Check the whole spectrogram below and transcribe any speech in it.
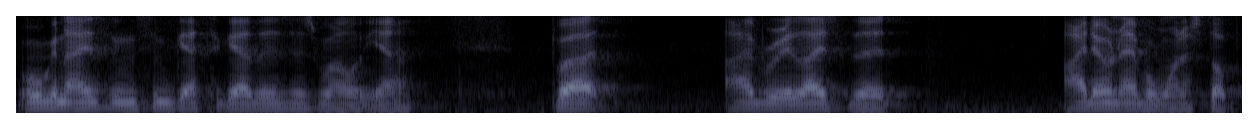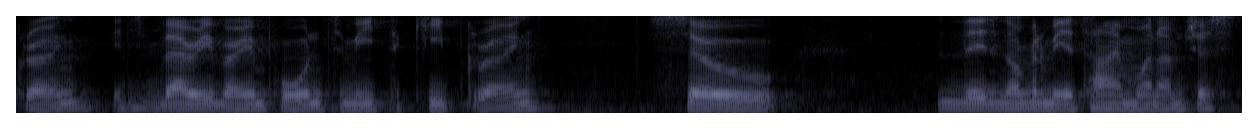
organizing some get-togethers as well. Yeah, but I've realized that I don't ever want to stop growing. It's Mhm. very very important to me to keep growing. So there's not going to be a time when I'm just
